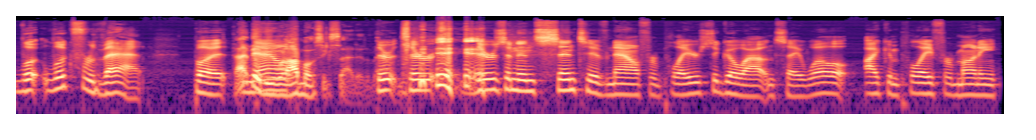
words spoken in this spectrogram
look look for that. But that may be what I'm most excited about. there there there's an incentive now for players to go out and say, "Well, I can play for money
